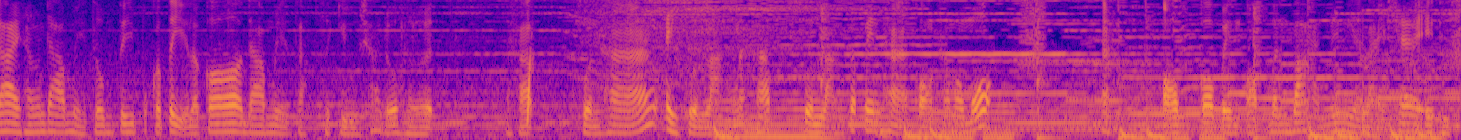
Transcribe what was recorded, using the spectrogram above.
ได้ทั้งดาเมจโจมตีปกติ แล้วก็ดาเมจจากสกิล Shadow Heart นะครับ ส่วนหางไอ้ส่วนหลังนะครับ ส่วนหลังจะเป็นหางของทามาโมะออฟก็เป็นออฟบ้านๆไม่มีอะไรแค่ ATK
